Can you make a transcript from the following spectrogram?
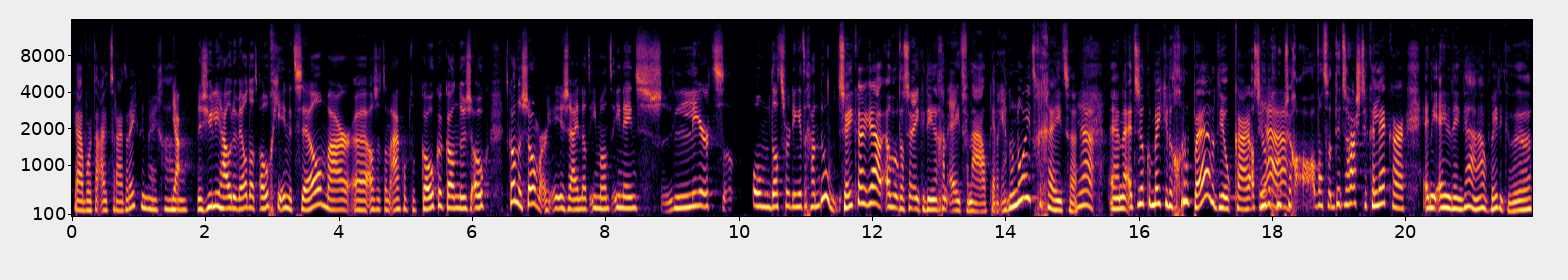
Ja, wordt er uiteraard rekening mee gehouden. Ja, dus jullie houden wel dat oogje in het cel. Maar als het dan aankomt op koken, kan dus ook. Het kan dus zomaar zijn dat iemand ineens leert om dat soort dingen te gaan doen. Zeker, ja. Oh, Dat ze in één keer dingen gaan eten van nou, dat heb ik echt nog nooit gegeten. Ja. En eh, het is ook een beetje de groep, hè, die elkaar... Als heel de Ja. groep zegt, oh, wat, dit is hartstikke lekker. En die ene denkt, ja, nou, ik weet ik, eh, ik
